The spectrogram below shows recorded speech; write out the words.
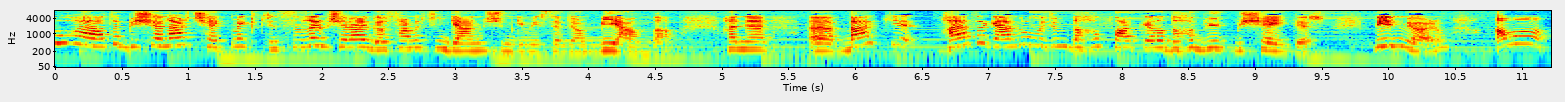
bu hayata bir şeyler çekmek için, sizlere bir şeyler göstermek için gelmişim gibi hissediyorum bir yandan. Hani e, belki hayata gelme amacım daha farklı ya da daha büyük bir şeydir. Bilmiyorum. Ama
